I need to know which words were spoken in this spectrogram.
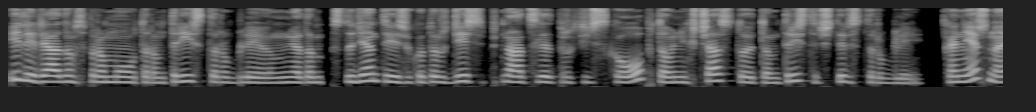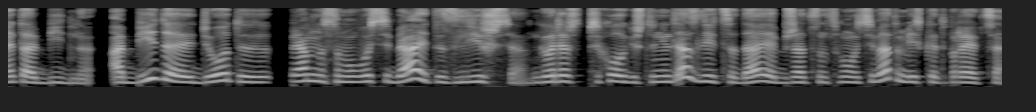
или рядом с промоутером 300 рублей. У меня там студенты есть, у которых 10-15 лет практического опыта, а у них час стоит там 300-400 рублей. Конечно, это обидно. Обида идет прямо на самого себя, и ты злишься. Говорят психологи, что нельзя злиться, да, и обижаться на самого себя, там есть какая-то проекция.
